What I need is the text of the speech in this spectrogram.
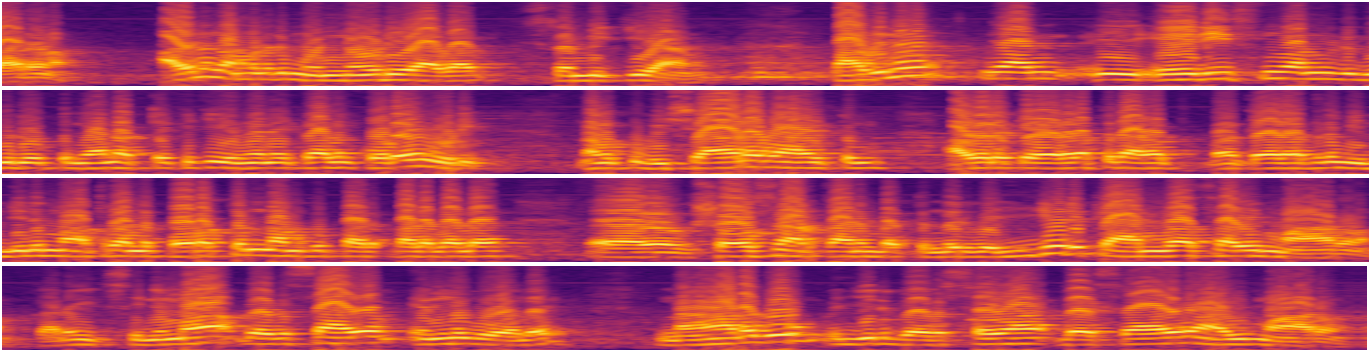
വരണം. അതിന് നമ്മളൊരു മുന്നോടിയാകാൻ ശ്രമിക്കുകയാണ്. അപ്പൊ അതിന് ഞാൻ ഈ ഏരീസ് എന്ന് പറഞ്ഞൊരു ഗ്രൂപ്പ് ഞാൻ ഒറ്റയ്ക്ക് ചെയ്യുന്നതിനേക്കാളും കുറേ കൂടി നമുക്ക് വിശാലമായിട്ടും അതുപോലെ കേരളത്തിനകത്ത് കേരളത്തിലും ഇന്ത്യയിലും മാത്രമല്ല പുറത്തും നമുക്ക് പല പല ഷോസ് നടത്താനും പറ്റുന്ന ഒരു വലിയൊരു ക്യാൻവാസായി മാറണം. കാരണം ഈ സിനിമ വ്യവസായം എന്നുപോലെ നാടകവും വലിയൊരു വ്യവസായ വ്യവസായമായി മാറണം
